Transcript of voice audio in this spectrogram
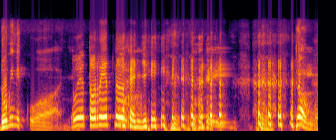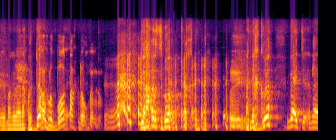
Dominic. Wah. anjing. Gue Toretto anjing. Dom. Gue panggil anak gue. Dom. Anak lu botak dong Fer. Gak harus botak. Woi. anak gue enggak enggak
